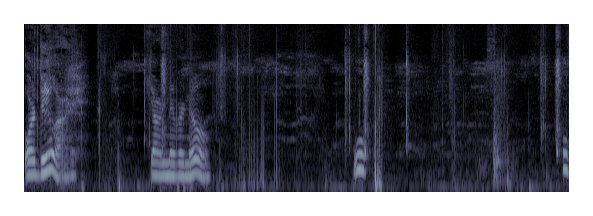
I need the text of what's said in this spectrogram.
Or do I? Y'all never know. Ooh. I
